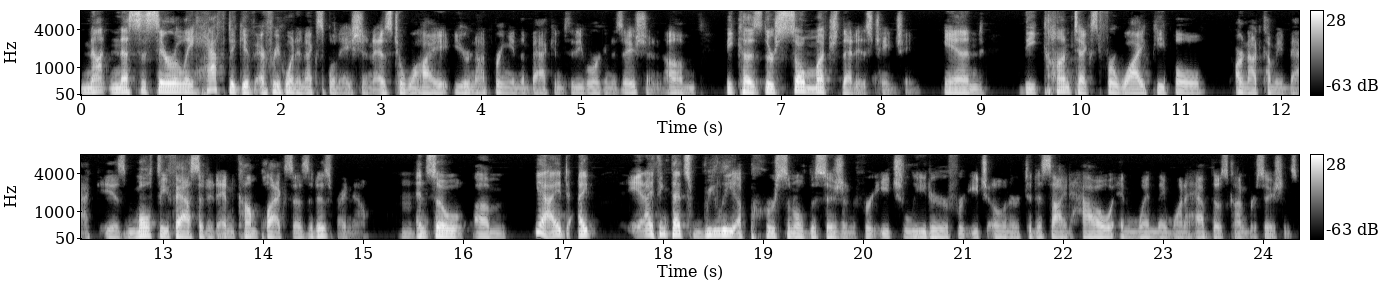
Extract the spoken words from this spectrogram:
not necessarily have to give everyone an explanation as to why you're not bringing them back into the organization um, because there's so much that is changing. And the context for why people are not coming back is multifaceted and complex as it is right now. Hmm. And so, um, yeah, I, I, and I think that's really a personal decision for each leader, for each owner to decide how and when they want to have those conversations.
